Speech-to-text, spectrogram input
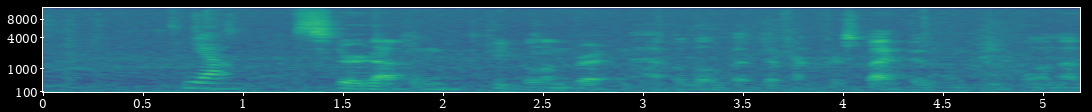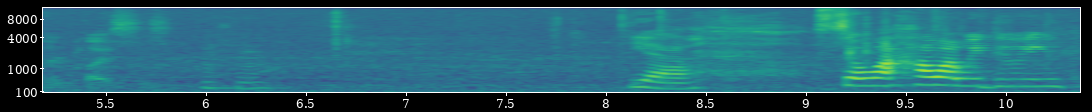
Yeah. stirred up, and people in Britain have a little bit different perspective than people in other places. Mhm. Yeah. So uh, how are we doing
